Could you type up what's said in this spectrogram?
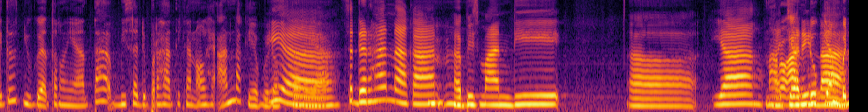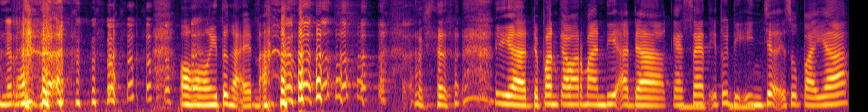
itu juga ternyata bisa diperhatikan oleh anak ya Bu Dokter iya, ya. sederhana kan. Mm -mm. Habis mandi eh, ya Naruh anduk yang lah. bener juga. oh ngomong itu nggak enak iya depan kamar mandi ada keset itu diinjek supaya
